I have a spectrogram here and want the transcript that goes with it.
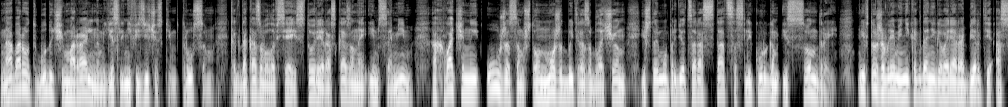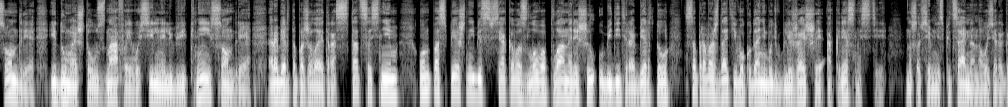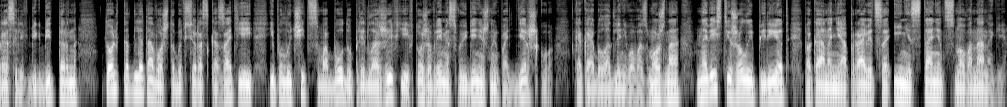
Наоборот, будучи моральным, если не физическим, трусом, как доказывала вся история, рассказанная им самим, охваченный ужасом, что он может быть разоблачен и что ему придется расстаться с Ликургом и с Сондрой, и в то же время никогда не говоря Роберте о Сондре и думая, что узнав о его сильной любви к ней, Сондре, Роберта пожелает расстаться с ним, он поспешно и без всякого злого плана решил убедить Роберту сопровождать его куда-нибудь в ближайшие окрестности, но совсем не специально на озеро Гресс или в Биг Биттерн, только для того, чтобы все рассказать ей и получить свободу, предложив ей в то же время свою денежную поддержку, какая была для него возможна, на весь тяжелый период, пока она не оправится и не станет снова на ноги.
